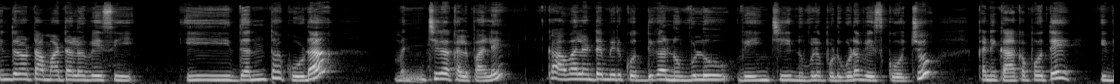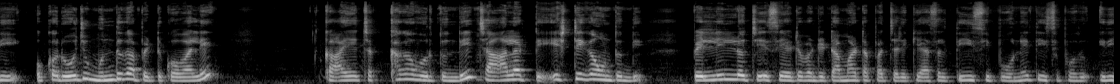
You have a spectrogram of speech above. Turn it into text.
ఇందులో టమాటాలో వేసి ఇదంతా కూడా మంచిగా కలపాలి. కావాలంటే మీరు కొద్దిగా నువ్వులు వేయించి నువ్వుల పొడి కూడా వేసుకోవచ్చు. కానీ కాకపోతే ఇది ఒక రోజు ముందుగా పెట్టుకోవాలి. కాయ చక్కగా ఊరుతుంది. చాలా టేస్టీగా ఉంటుంది. పెళ్ళిళ్ళలో చేసేటువంటి టమాటా పచ్చడికి అసలు తీసిపోనే తీసిపోదు. ఇది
